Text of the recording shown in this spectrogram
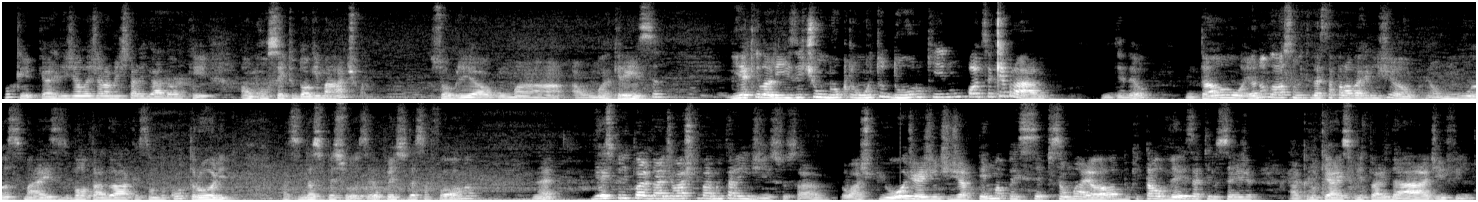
Por quê? Porque a religião ela geralmente está ligada a um quê? A um conceito dogmático sobre alguma, alguma crença, e aquilo ali existe um núcleo muito duro que não pode ser quebrado, entendeu? Então, eu não gosto muito dessa palavra religião. É um lance mais voltado à questão do controle assim das pessoas. Eu penso dessa forma, né? E a espiritualidade eu acho que vai muito além disso, sabe? Eu acho que hoje a gente já tem uma percepção maior do que talvez aquilo seja aquilo que é a espiritualidade, enfim.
